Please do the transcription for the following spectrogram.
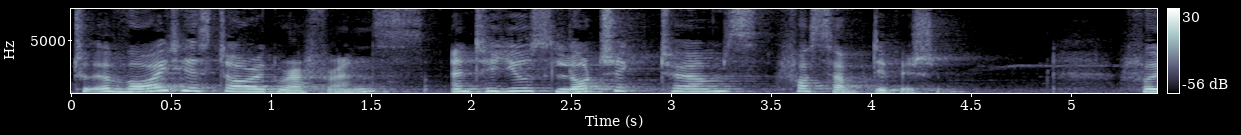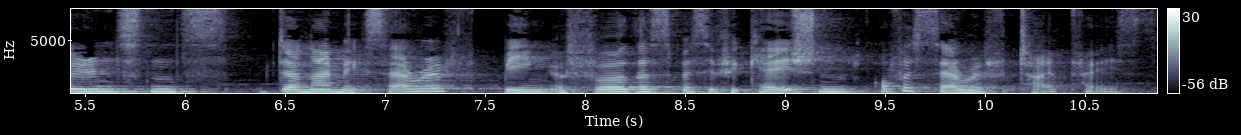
to avoid historic reference and to use logic terms for subdivision. For instance, dynamic serif being a further specification of a serif typeface.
